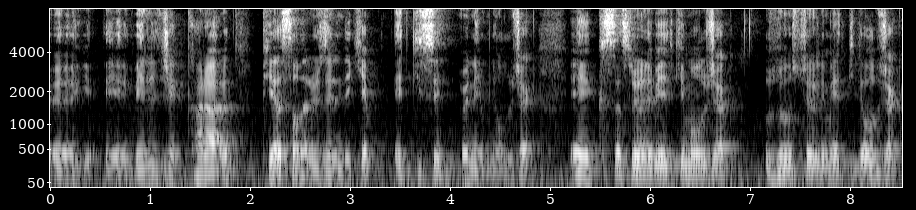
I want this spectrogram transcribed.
e, e, verilecek kararın piyasalar üzerindeki etkisi önemli olacak. Kısa süreli bir etki mi olacak? Uzun süreli mi etkili olacak?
